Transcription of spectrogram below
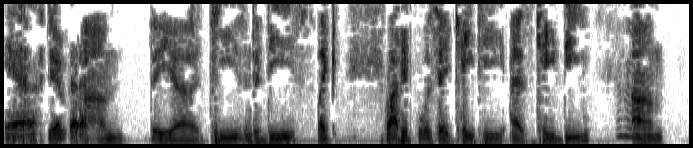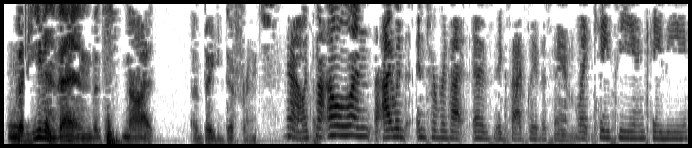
Yeah. to do um the uh T's into D's. Like a lot of people would say KT as KD. hmm Um Mm. but even then that's not a big difference. no, it's not. Oh, and I would interpret that as exactly the same. Like KT and KD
